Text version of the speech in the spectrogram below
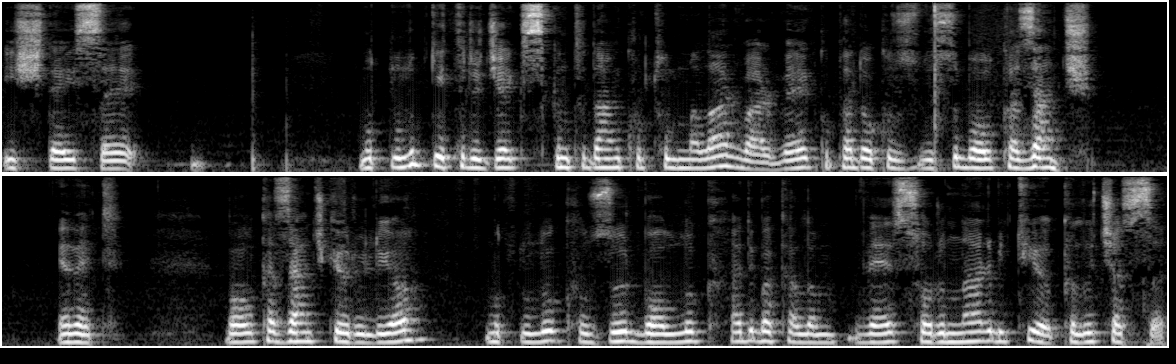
işteyse mutluluk getirecek sıkıntıdan kurtulmalar var ve kupa dokuzlusu bol kazanç. Evet. Bol kazanç görülüyor. Mutluluk, huzur, bolluk. Hadi bakalım ve sorunlar bitiyor. Kılıç ası.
